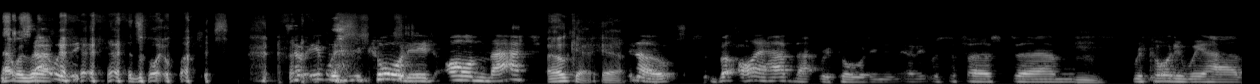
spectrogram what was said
That was That it. was it. That's all it was. So it was recorded on that, Okay, yeah. you know. But I have that recording, and it was the first um, Mm. recording we have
